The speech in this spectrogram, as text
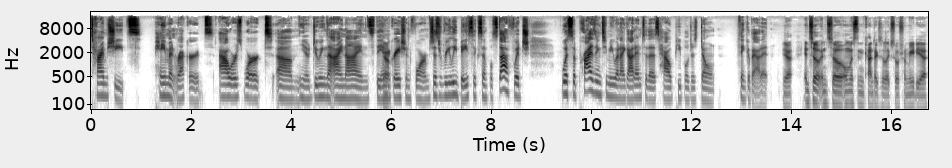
timesheets, payment records, hours worked, um, you know, doing the I nines, the immigration forms, just really basic, simple stuff, which was surprising to me when I got into this, how people just don't think about it. Yeah, and so and so almost in context of like social media,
